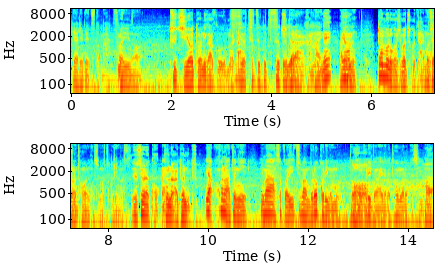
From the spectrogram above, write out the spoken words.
ヒアリベツとかそういうのを土をとにかくまた土を続く続く作らなあかんねんね、はい、後に。トウモロコシも作ってありますもちろんトウモロコシも作ります。でそれはここの後に作る？いやこの後に今あそこ一番ブロッコリーのとコンクリートの間がトウモロコシの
